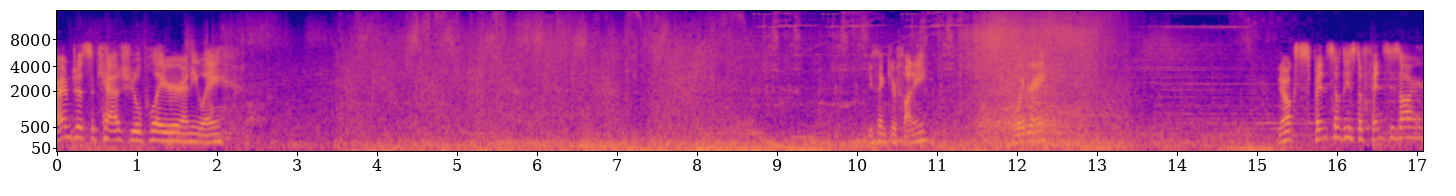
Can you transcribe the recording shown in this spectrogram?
I'm just a casual player anyway. You think you're funny? Void Ray? You know how expensive these defenses are?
